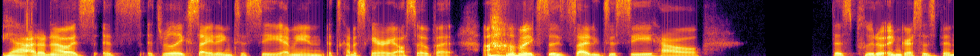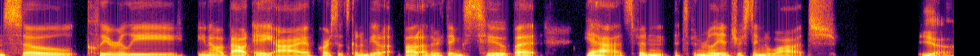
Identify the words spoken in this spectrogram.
yeah i don't know it's it's it's really exciting to see i mean it's kind of scary also but um, it's exciting to see how this Pluto ingress has been so clearly, you know, about AI. Of course, it's going to be about other things too, but yeah, it's been it's been really interesting to watch. Yeah,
